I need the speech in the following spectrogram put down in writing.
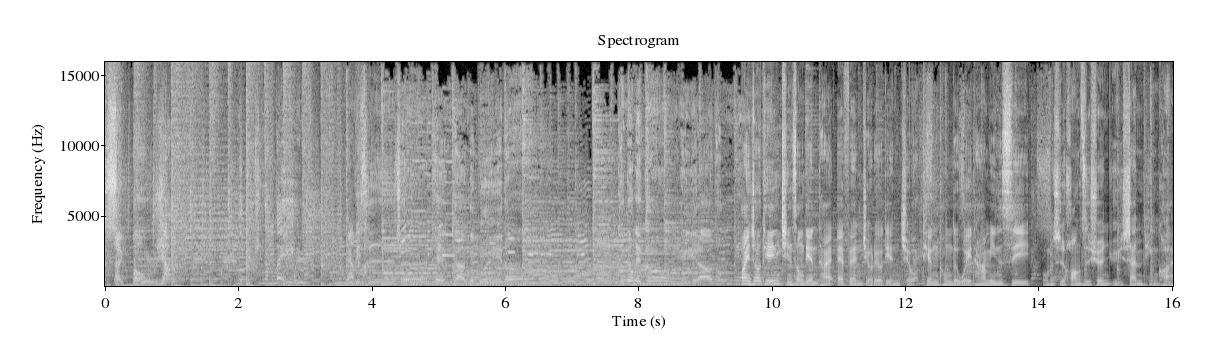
細步 是春天降的每道，汹涌的空。欢迎收听轻松电台 FM 九六点九，天空的维他命 C，我们是黄子轩与山平快。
